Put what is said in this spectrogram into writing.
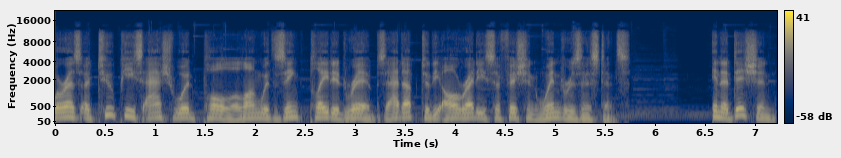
whereas a two-piece ash wood pole along with zinc-plated ribs add up to the already sufficient wind resistance. In addition,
